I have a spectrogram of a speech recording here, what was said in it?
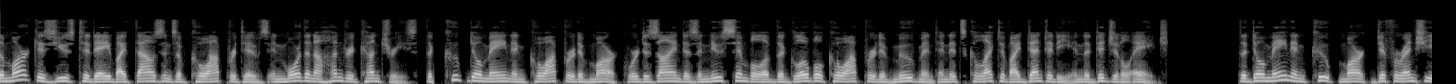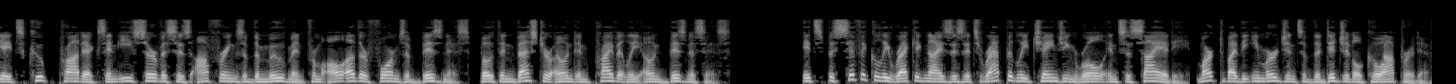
The mark is used today by thousands of cooperatives in more than a hundred countries. The COOP domain and cooperative mark were designed as a new symbol of the global cooperative movement and its collective identity in the digital age. The domain and COOP mark differentiates COOP products and e-services offerings of the movement from all other forms of business, both investor-owned and privately owned businesses. It specifically recognizes its rapidly changing role in society, marked by the emergence of the digital cooperative.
